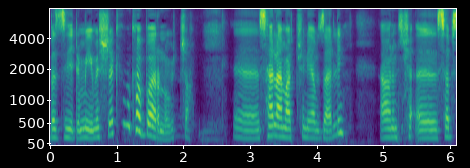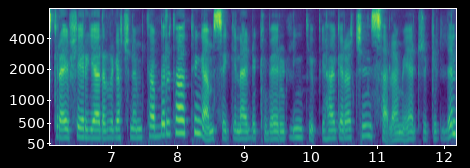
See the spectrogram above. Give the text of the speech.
በዚህ እድሜ መሸከም ከባድ ነው። ብቻ ሰላማችሁን ያብዛልኝ። አሁንም subscribe፣ share እያደረጋችሁ ነው የምታበረታቱኝ። አመሰግናለሁ። ክበሩልኝ። ኢትዮጵያ ሀገራችን ሰላም ያድርግልን።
